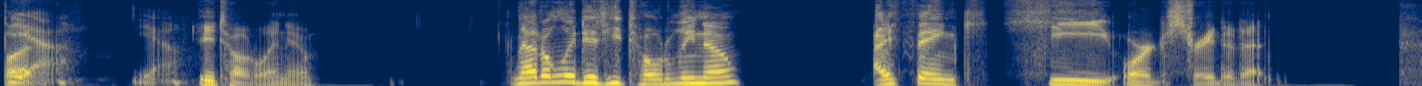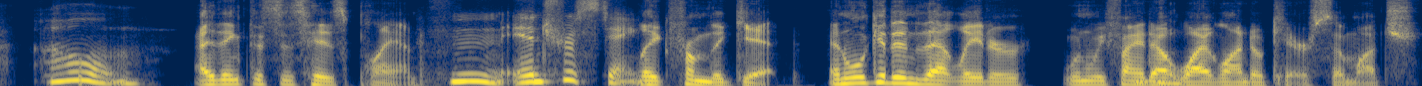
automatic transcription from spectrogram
but yeah. Yeah. he totally knew. Not only did he totally know, I think he orchestrated it. Oh, I think this is his plan, hmm, interesting. like from the get. And we'll get into that later when we find out Mhm. why Londo cares so much.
